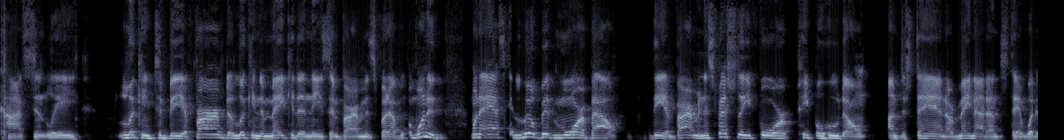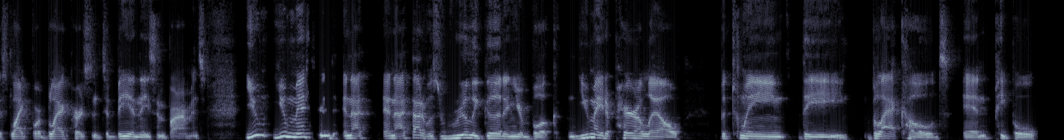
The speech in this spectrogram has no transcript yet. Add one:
constantly looking to be affirmed or looking to make it in these environments. But I want to want to ask a little bit more about the environment, especially for people who don't understand or may not understand what it's like for a black person to be in these environments. You you mentioned and I and I thought it was really good in your book. You made a parallel between the black codes and people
